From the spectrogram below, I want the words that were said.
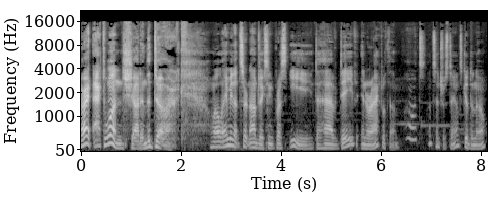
Alright, Act 1, Shot in the Dark. While aiming at certain objects, you can press E to have Dave interact with them. Oh, that's, that's interesting. That's good to know.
